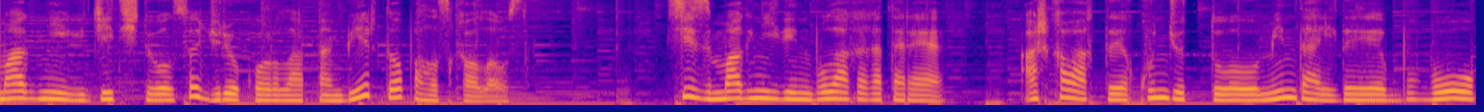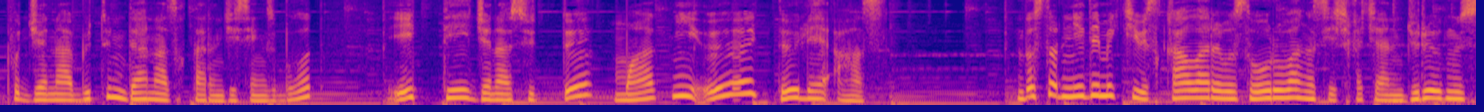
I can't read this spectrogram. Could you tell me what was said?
Магний жетиштүү болсо жүрөк ооруларынан бир топ алыска болобуз сиз магнийдин булагы катары ашкабакты кунжутту миндальды бооп жана бүтүн дан азыктарын жесеңиз болот. Этте жана сүттө магний өтө эле аз достор эмне демекчибиз? Кааларыбыз оорубаңыз эч качан жүрөгүңүз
